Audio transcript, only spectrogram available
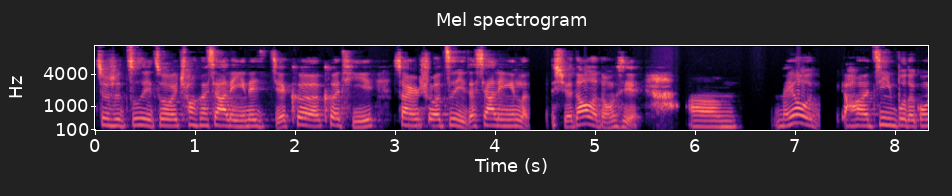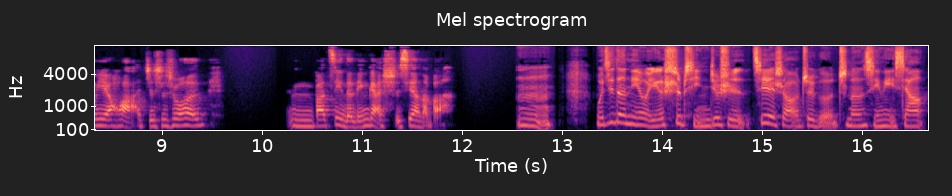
就是自己作为创客夏令营的节课课题，算是说自己在夏令营了学到的东西。嗯，没有然后进一步的工业化，只是说，嗯，把自己的灵感实现了吧。嗯，我记得你有一个视频，就是介绍这个智能行李箱。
